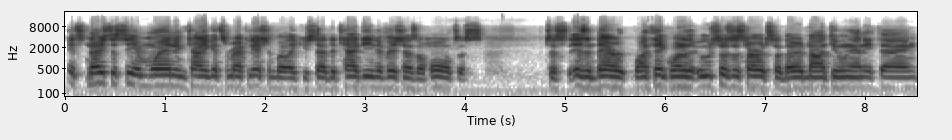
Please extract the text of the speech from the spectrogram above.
it's nice to see him win and kind of get some recognition. But like you said, the tag team division as a whole just just isn't there. I think one of the Usos is hurt, so they're not doing anything.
